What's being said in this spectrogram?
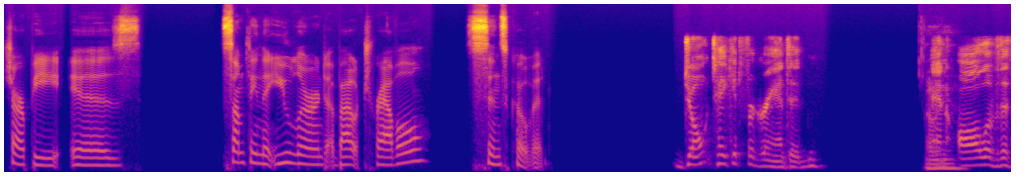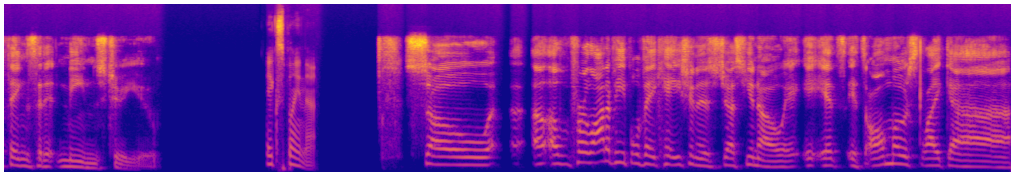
Sharpie, is something that you learned about travel since COVID? Don't take it for granted Oh, and yeah. all of the things that it means to you. Explain that. So, uh, uh, for a lot of people, vacation is just you know it, it's it's almost like uh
